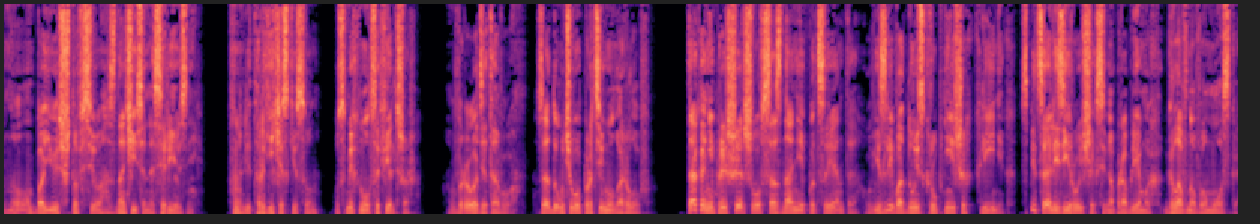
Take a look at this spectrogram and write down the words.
«Но боюсь, что все значительно серьезней». «Летаргический сон?» — усмехнулся фельдшер. «Вроде того», — задумчиво протянул Орлов. Так они пришедшего в сознание пациента увезли в одну из крупнейших клиник, специализирующихся на проблемах головного мозга.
